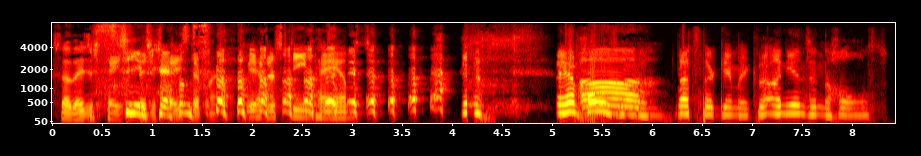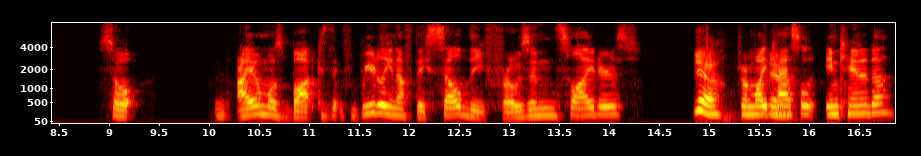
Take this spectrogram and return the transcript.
so they just taste Steamed they just taste different. Yeah, they're steamed hams. They have holes in Uh, them. That's their gimmick. The onions and the holes. So I almost bought because weirdly enough, they sell the frozen sliders Yeah. from White Yeah. Castle in Canada.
